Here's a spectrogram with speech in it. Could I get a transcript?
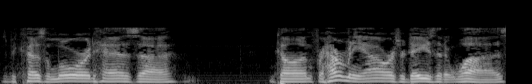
It's because the Lord has uh, gone for however many hours or days that it was.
